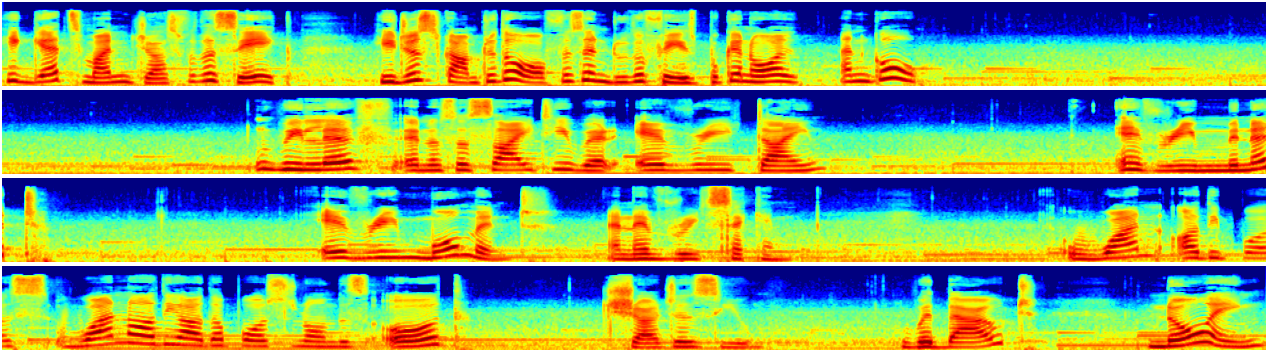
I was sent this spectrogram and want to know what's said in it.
he gets money just for the sake. He just come to the office and do the Facebook and all and go. We live in a society where every time, every minute, every moment, and every second, one or the pers- one or the other person on this earth judges you without knowing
